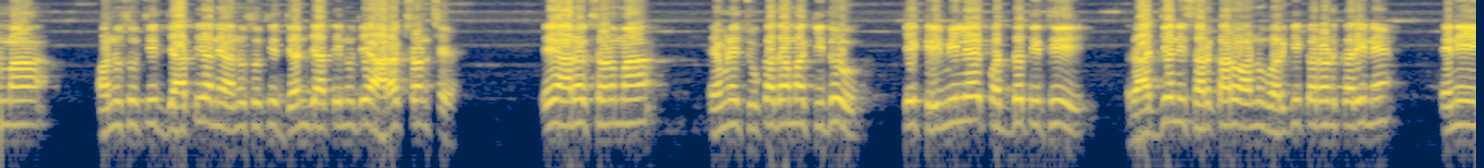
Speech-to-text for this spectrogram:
માં અનુસૂચિત જાતિ અને અનુસૂચિત જનજાતિનું જે આરક્ષણ છે, એ આરક્ષણમાં એમણે ચુકાદામાં કીધું કે ક્રિમિનલ પદ્ધતિથી રાજ્યની સરકારો આનું વર્ગીકરણ કરીને એની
